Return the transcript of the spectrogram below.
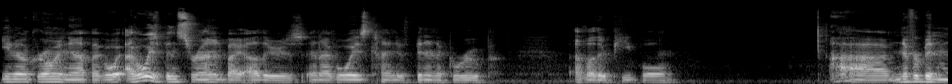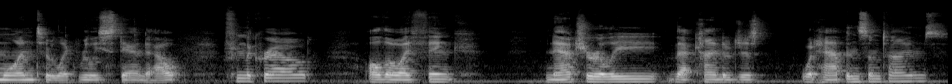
you know, growing up, I've always, I've always been surrounded by others, and I've always kind of been in a group of other people. Uh, never been one to like really stand out from the crowd, although I think naturally that kind of just would happen sometimes.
